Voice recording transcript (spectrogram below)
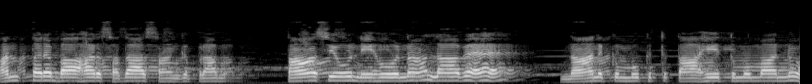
ਅੰਤਰ ਬਾਹਰ ਸਦਾ ਸੰਗ ਪ੍ਰਭ, ਤਾਂ ਸਿਉ ਨੇਹੋ ਨਾ ਲਾਵੇ। ਨਾਨਕ ਮੁਕਤ ਤਾਹੇ ਤੁਮ ਮਾਨੋ,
